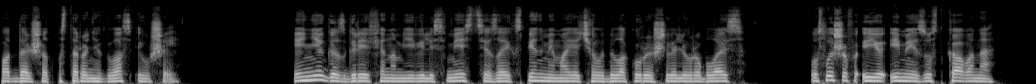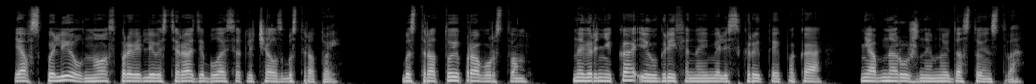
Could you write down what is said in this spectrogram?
подальше от посторонних глаз и ушей. И Нига с Гриффином явились вместе, за их спинами маячила белокурая шевелюра Блайс. Услышав ее имя из уст Кавана, я вспылил, но справедливости ради Блайс отличалась быстротой. Быстротой и проворством. Наверняка и у Гриффина имелись скрытые, пока не обнаруженные мной достоинства.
